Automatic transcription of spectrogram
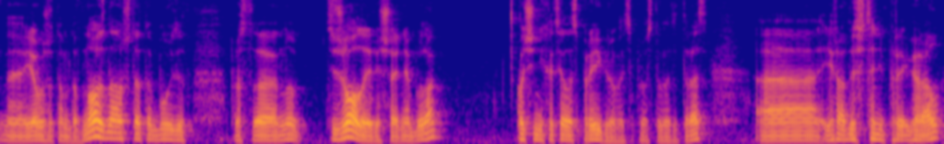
э, я уже там давно знал, что это будет, просто, ну, тяжелое решение было, очень не хотелось проигрывать просто в этот раз, Э, и радуюсь, что не проиграл.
